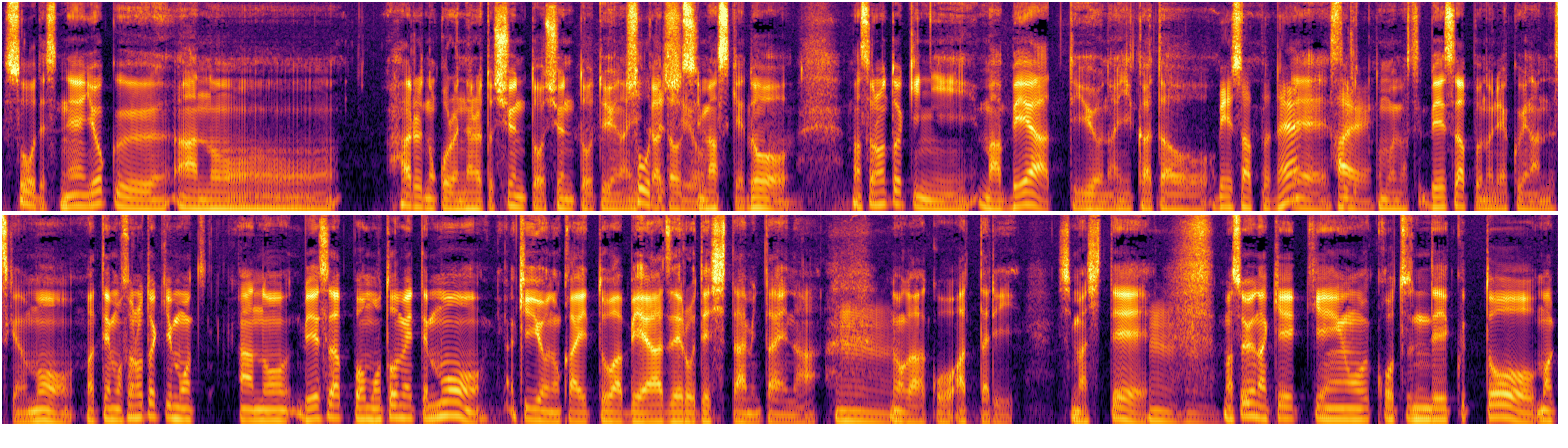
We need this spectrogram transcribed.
そうですねよく、あの春の頃になると春闘春闘というような言い方をしますけど、うん、まあ、その時にまあベアっていうような言い方をベースアップね、えー、すると思います、はい、ベースアップの略なんですけども、まあ、でもその時もあのベースアップを求めても企業の回答はベアゼロでしたみたいなのがこうあったりしまして、うんうん、まあ、そういうような経験をこう積んでいくと、まあ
